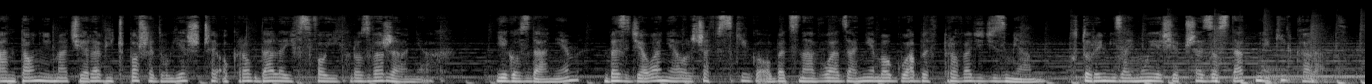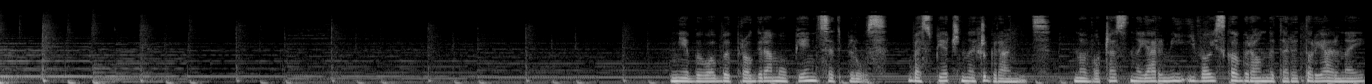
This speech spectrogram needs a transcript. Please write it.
Antoni Macierewicz poszedł jeszcze o krok dalej w swoich rozważaniach. Jego zdaniem, bez działania Olszewskiego obecna władza nie mogłaby wprowadzić zmian, którymi zajmuje się przez ostatnie kilka lat. Nie byłoby programu 500+, bezpiecznych granic, nowoczesnej armii i Wojsk Obrony Terytorialnej,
